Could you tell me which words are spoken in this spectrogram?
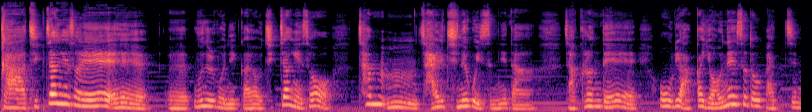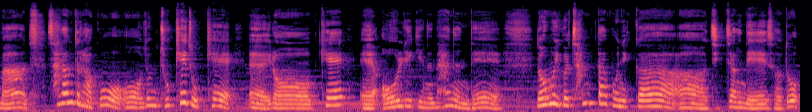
자, 직장에서의 운을 보니까요. 직장에서 참, 음, 잘 지내고 있습니다. 자, 그런데, 어, 우리 아까 연애에서도 봤지만, 사람들하고, 어, 좀 좋게 좋게, 예, 이렇게, 예, 어울리기는 하는데, 너무 이걸 참다 보니까, 아, 직장 내에서도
